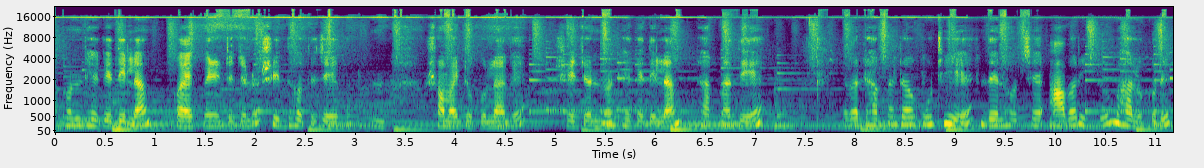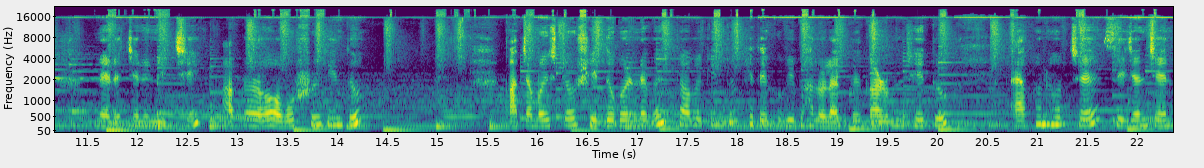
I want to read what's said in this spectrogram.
এখন ঢেকে দিলাম। কয়েক মিনিটের জন্য সিদ্ধ হতে যে সময়টুকু লাগে সেই জন্য ঢেকে দিলাম ঢাকনা দিয়ে। এবার ঢাকনাটা উঠিয়ে দেন হচ্ছে আবার একটু ভালো করে নেড়ে চেড়ে নিচ্ছি। আপনারাও অবশ্যই কিন্তু কাঁচামরিচটাও সিদ্ধ করে নেবেন, তবে কিন্তু খেতে খুবই ভালো লাগবে। কারণ যেহেতু এখন হচ্ছে সিজন চেঞ্জ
